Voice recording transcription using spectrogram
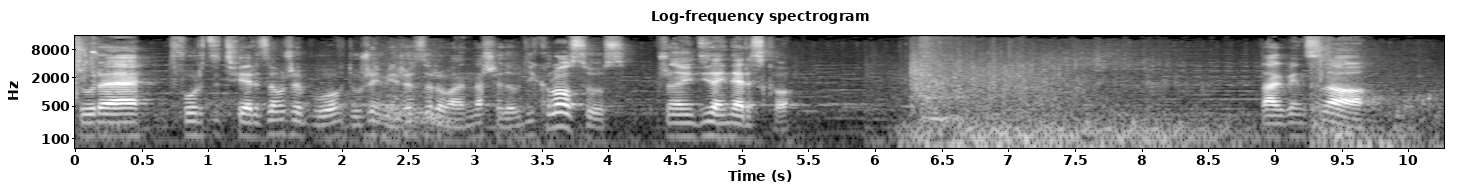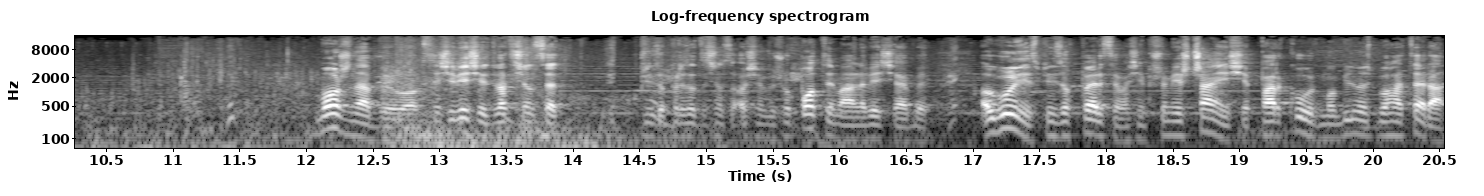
które twórcy twierdzą, że było w dużej mierze wzorowane na Shadow of the Colossus, przynajmniej designersko. Tak więc no. Można było. W sensie wiecie, 2000 Prince of Persia 2008 wyszło po tym, ale wiecie, jakby ogólnie z Prince of Persia właśnie przemieszczanie się, parkour, mobilność bohatera.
